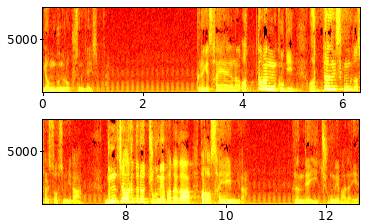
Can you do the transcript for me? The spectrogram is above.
염분으로 구성되어 있습니다. 그러게 사해에는 어떠한 고기, 어떠한 생물도 살 수 없습니다. 문자 그대로 죽음의 바다가 바로 사해입니다. 그런데 이 죽음의 바다에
